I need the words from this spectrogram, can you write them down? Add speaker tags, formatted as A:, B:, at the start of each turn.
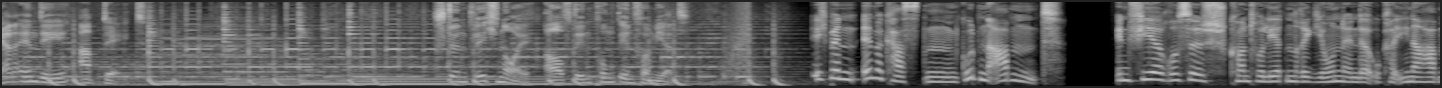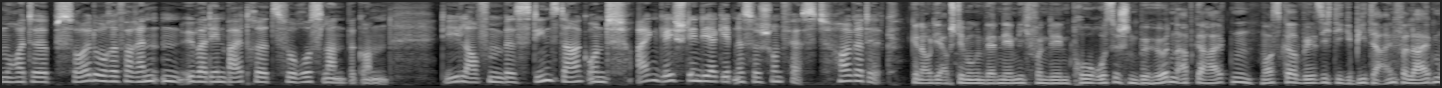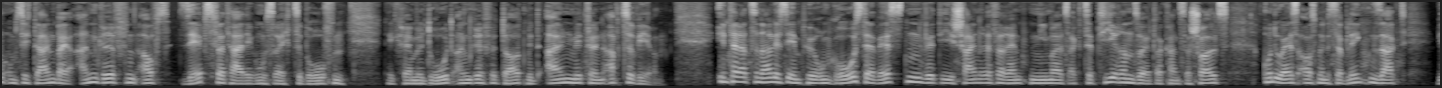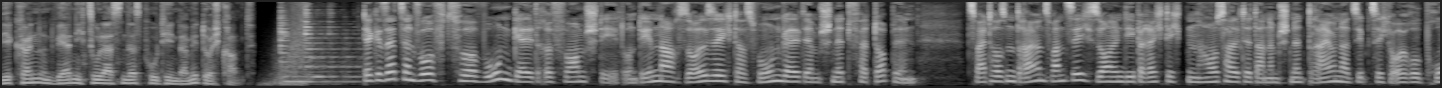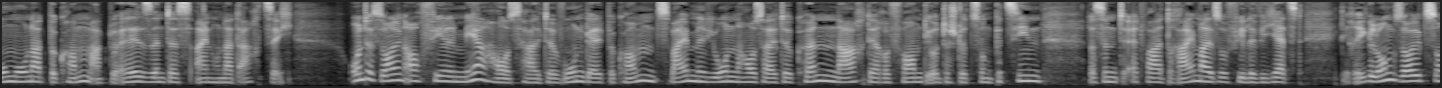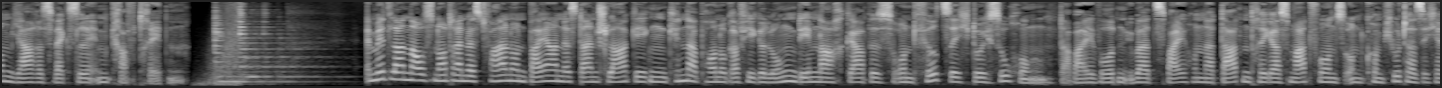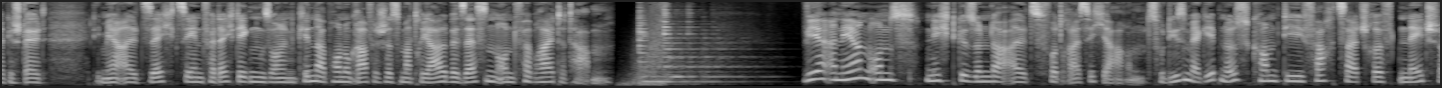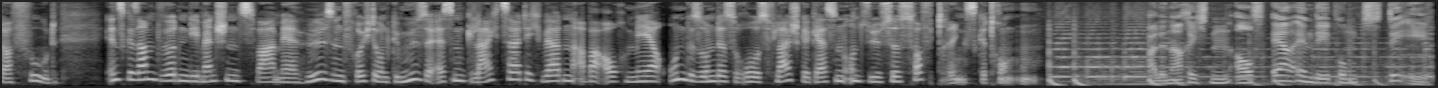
A: RND Update. Stündlich neu. Auf den Punkt informiert.
B: Ich bin Imme Kasten. Guten Abend. In vier russisch kontrollierten Regionen in der Ukraine haben heute Pseudo-Referenten über den Beitritt zu Russland begonnen. Die laufen bis Dienstag und eigentlich stehen die Ergebnisse schon fest. Holger Dilk.
C: Genau, die Abstimmungen werden nämlich von den pro-russischen Behörden abgehalten. Moskau will sich die Gebiete einverleiben, um sich dann bei Angriffen aufs Selbstverteidigungsrecht zu berufen. Der Kreml droht, Angriffe dort mit allen Mitteln abzuwehren. International ist die Empörung groß. Der Westen wird die Scheinreferenten niemals akzeptieren, so etwa Kanzler Scholz. Und US-Außenminister Blinken sagt, wir können und werden nicht zulassen, dass Putin damit durchkommt.
B: Der Gesetzentwurf zur Wohngeldreform steht und demnach soll sich das Wohngeld im Schnitt verdoppeln. 2023 sollen die berechtigten Haushalte dann im Schnitt 370 Euro pro Monat bekommen. Aktuell sind es 180. Und es sollen auch viel mehr Haushalte Wohngeld bekommen. Zwei Millionen Haushalte können nach der Reform die Unterstützung beziehen. Das sind etwa dreimal so viele wie jetzt. Die Regelung soll zum Jahreswechsel in Kraft treten. Ermittlern aus Nordrhein-Westfalen und Bayern ist ein Schlag gegen Kinderpornografie gelungen. Demnach gab es rund 40 Durchsuchungen. Dabei wurden über 200 Datenträger, Smartphones und Computer sichergestellt. Die mehr als 16 Verdächtigen sollen kinderpornografisches Material besessen und verbreitet haben. Wir ernähren uns nicht gesünder als vor 30 Jahren. Zu diesem Ergebnis kommt die Fachzeitschrift Nature Food. Insgesamt würden die Menschen zwar mehr Hülsenfrüchte und Gemüse essen, gleichzeitig werden aber auch mehr ungesundes rohes Fleisch gegessen und süße Softdrinks getrunken.
A: Alle Nachrichten auf rnd.de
